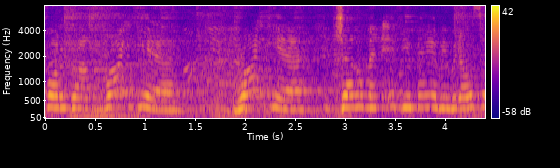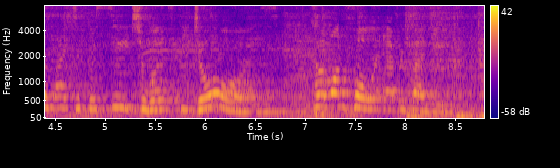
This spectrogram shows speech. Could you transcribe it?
Photograph right here, right here. Gentlemen, if you may, we would also like to proceed towards the doors. Come on forward, everybody.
